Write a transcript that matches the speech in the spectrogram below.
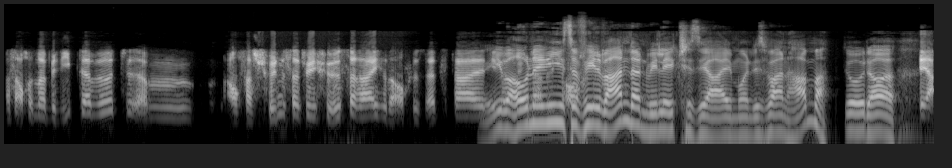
was auch immer beliebter wird. Ähm, auch was Schönes natürlich für Österreich oder auch fürs Ötztal. Ich war auch noch nie so viel wandern wie letztes Jahr. Ich meine, das war ein Hammer. Du, da, ja.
